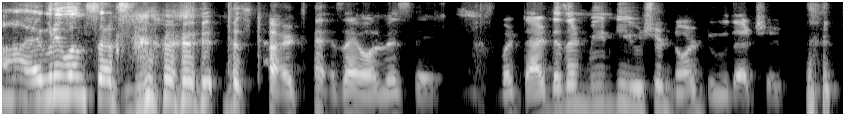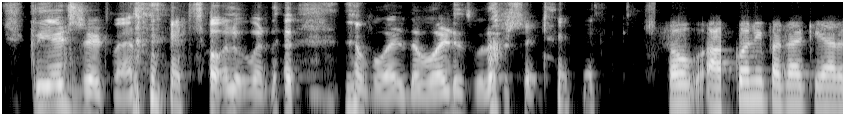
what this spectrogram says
uh, everyone sucks at the start, as I always say. But that doesn't mean you should not do that shit. Create shit, man. it's all over the, world. The world is full of shit. so आपको नहीं पता कि यार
